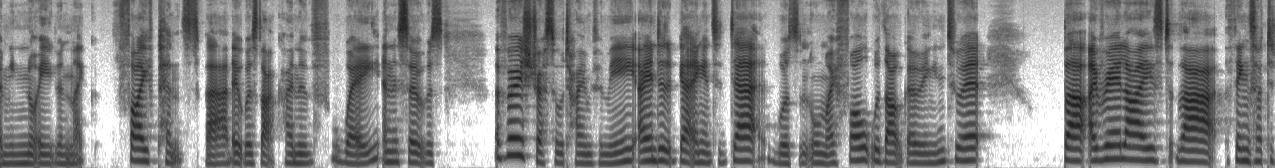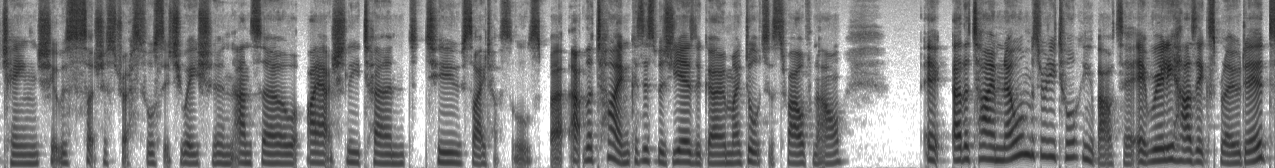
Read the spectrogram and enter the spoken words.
I mean not even like five pence spare. It was that kind of way. And so it was a very stressful time for me. I ended up getting into debt. It wasn't all my fault without going into it. But I realized that things had to change. It was such a stressful situation. And so I actually turned to side hustles. But at the time, because this was years ago, my daughter's 12 now, it, at the time, no one was really talking about it. It really has exploded,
